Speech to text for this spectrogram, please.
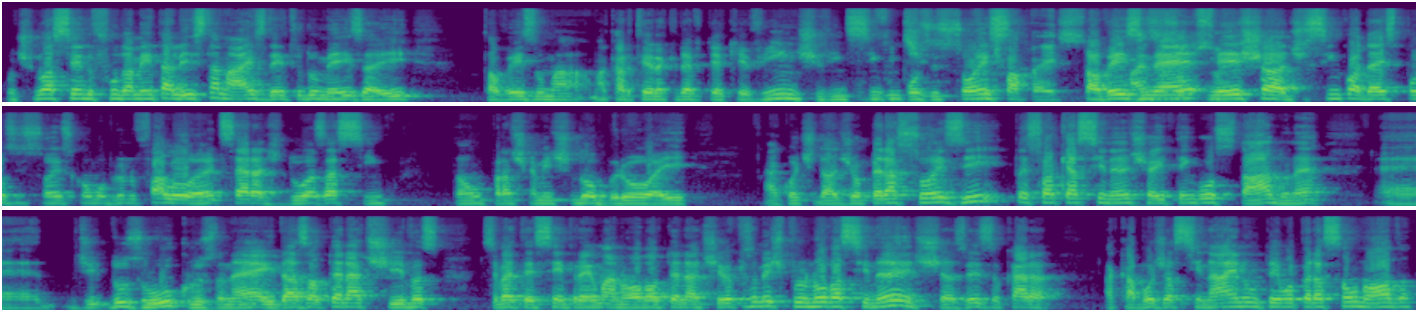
Continua sendo fundamentalista, mas dentro do mês aí, talvez uma, uma carteira que deve ter aqui 20, 25 20, posições. 20 papéis. Talvez me, mexa de 5 a 10 posições, como o Bruno falou. Antes era de 2 a 5. Então, praticamente dobrou aí a quantidade de operações. E o pessoal que é assinante aí tem gostado, né? É, de, dos lucros, né? E das alternativas. Você vai ter sempre aí uma nova alternativa, principalmente para o novo assinante. Às vezes o cara acabou de assinar e não tem uma operação nova.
